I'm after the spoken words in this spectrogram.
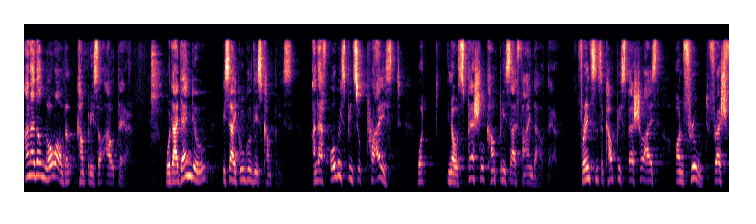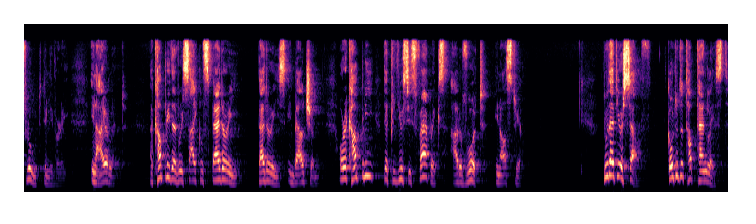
and I don't know all the companies are out there. What I then do is I Google these companies. And I've always been surprised what you know, special companies I find out there. For instance, a company specialized on fruit, fresh fruit delivery in Ireland. A company that recycles battery, batteries in Belgium. Or a company that produces fabrics out of wood in Austria. Do that yourself. Go to the top 10 list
